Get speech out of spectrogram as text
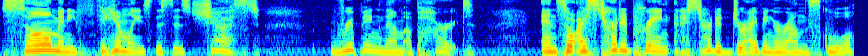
so many families, this is just ripping them apart. And so I started praying and I started driving around the school.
